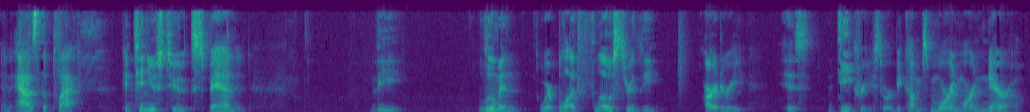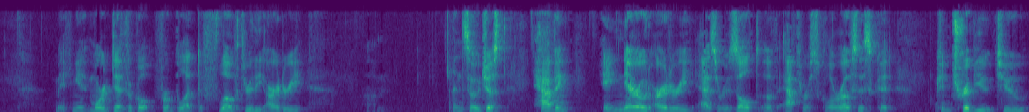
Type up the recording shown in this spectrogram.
And as the plaque continues to expand and the lumen where blood flows through the artery is decreased or becomes more and more narrow making it more difficult for blood to flow through the artery. Um, and so just having a narrowed artery as a result of atherosclerosis could contribute to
